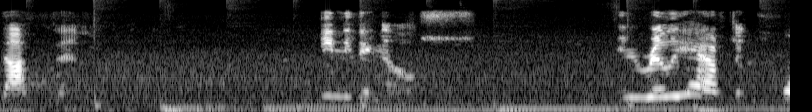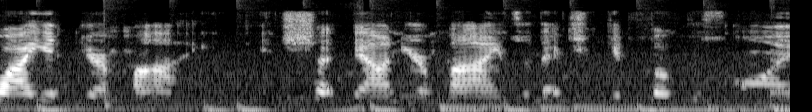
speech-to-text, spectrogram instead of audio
nothing, anything else. You really have to quiet your mind and shut down your mind so that you can focus on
